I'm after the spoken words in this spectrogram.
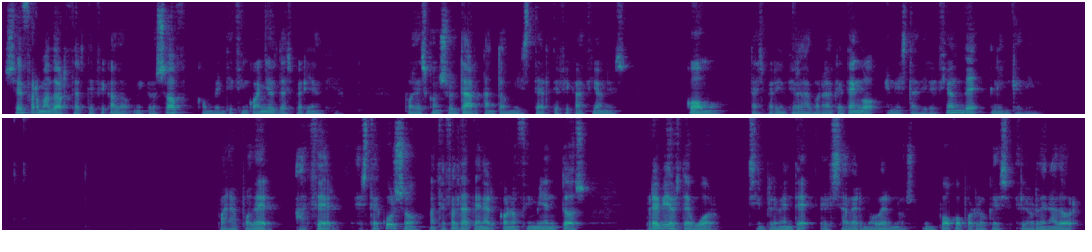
Soy formador certificado Microsoft con 25 años de experiencia. Puedes consultar tanto mis certificaciones como la experiencia laboral que tengo en esta dirección de LinkedIn. Para poder hacer este curso no hace falta tener conocimientos previos de Word, simplemente el saber movernos un poco por lo que es el ordenador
